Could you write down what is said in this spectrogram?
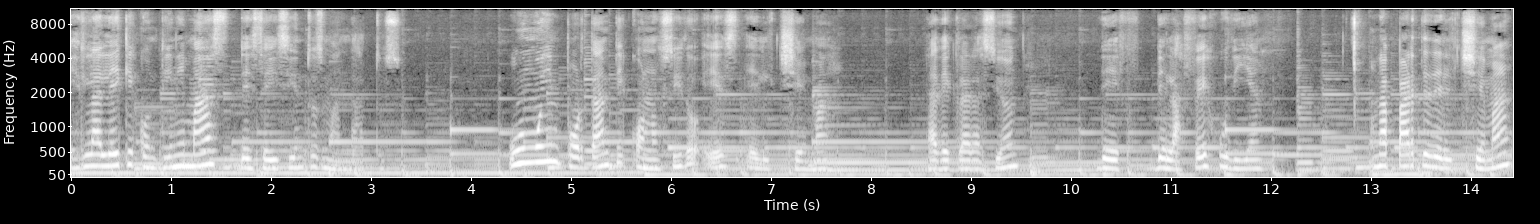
es la ley que contiene más de 600 mandatos. Un muy importante y conocido es el Shema, la declaración de, de la fe judía. Una parte del Shema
